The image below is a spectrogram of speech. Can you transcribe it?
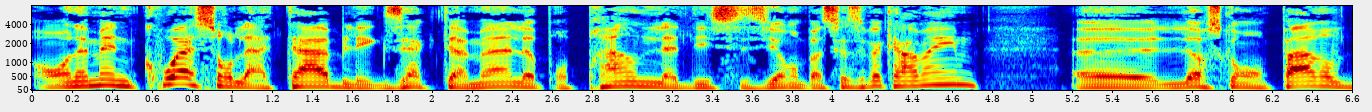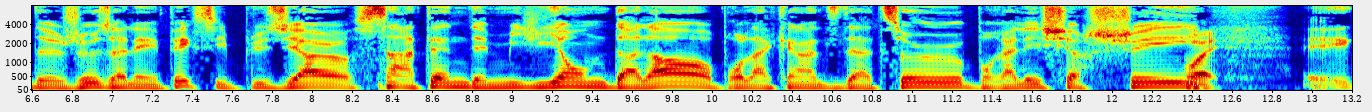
On amène quoi sur la table exactement là, pour prendre la décision? Parce que ça fait quand même euh, lorsqu'on parle de Jeux olympiques, c'est plusieurs centaines de millions de dollars pour la candidature, pour aller chercher. Euh,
